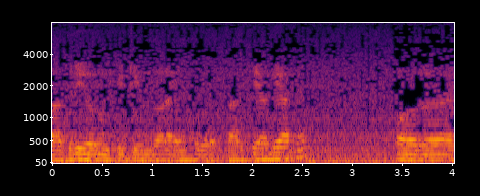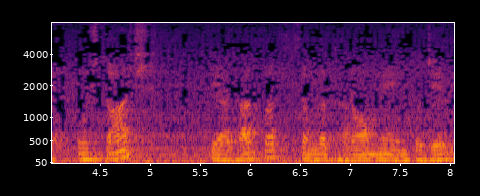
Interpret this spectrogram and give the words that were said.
और उनकी टीम द्वारा इनको गिरफ़्तार किया गया है। और पूछताछ के आधार पर संगत धाराओं में इनको जेल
